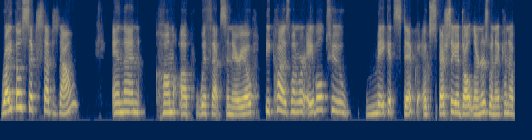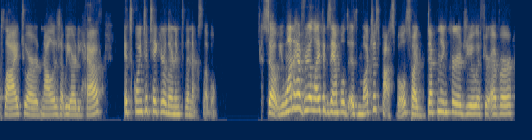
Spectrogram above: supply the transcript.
Write those six steps down and then come up with that scenario because when we're able to make it stick, especially adult learners, when it can apply to our knowledge that we already have, it's going to take your learning to the next level. So you want to have real life examples as much as possible. So I definitely encourage you if you're ever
